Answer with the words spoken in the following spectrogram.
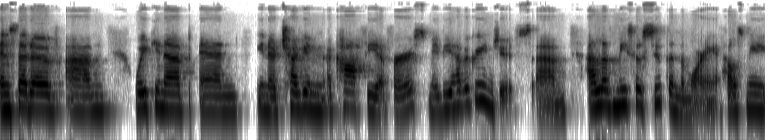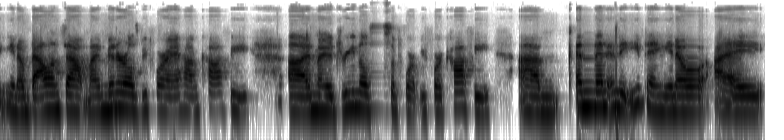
Instead of um, waking up and you know chugging a coffee at first, maybe you have a green juice. Um, I love miso soup in the morning. It helps me, you know, balance out my minerals before I have coffee uh, and my adrenal support before coffee. Um, and then in the evening, you know, I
